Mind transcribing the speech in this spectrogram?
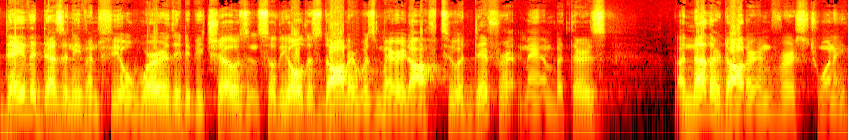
David doesn't even feel worthy to be chosen. So the oldest daughter was married off to a different man, but there's another daughter in verse 20.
